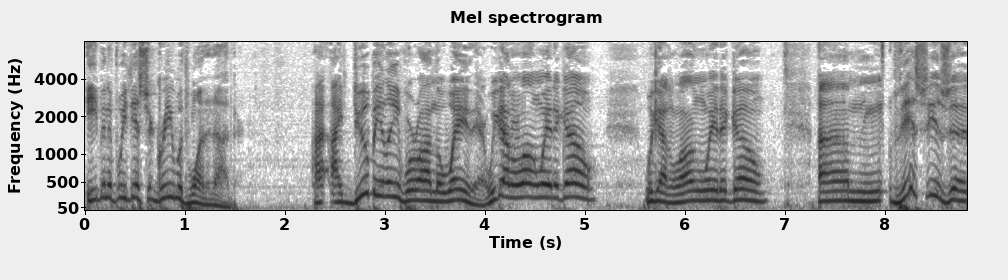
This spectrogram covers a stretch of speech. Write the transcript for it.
even if we disagree with one another. I, I do believe we're on the way there. We got a long way to go. We got a long way to go. Um, this is, uh,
